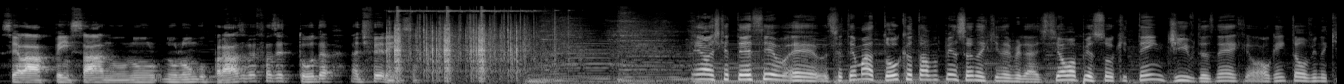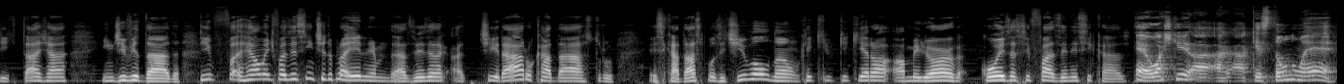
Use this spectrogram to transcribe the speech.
sei lá, pensar no, no, no longo prazo, vai fazer toda a diferença diferença. É, eu acho que até você, é, você até matou o que eu tava pensando aqui, na verdade. Se é uma pessoa que tem dívidas, né? Alguém que tá ouvindo aqui que tá já endividada, se realmente fazia sentido para ele, né? Às vezes era tirar o cadastro esse cadastro positivo ou não? O que, que, que era a melhor coisa a se fazer nesse caso? É, eu acho que a, a questão não é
